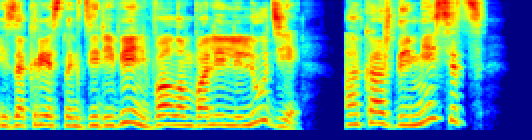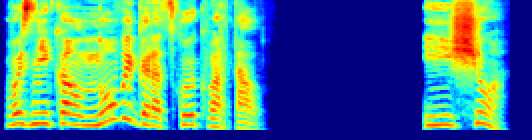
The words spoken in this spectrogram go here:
Из окрестных деревень валом валили люди, а каждый месяц возникал новый городской квартал. И еще,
